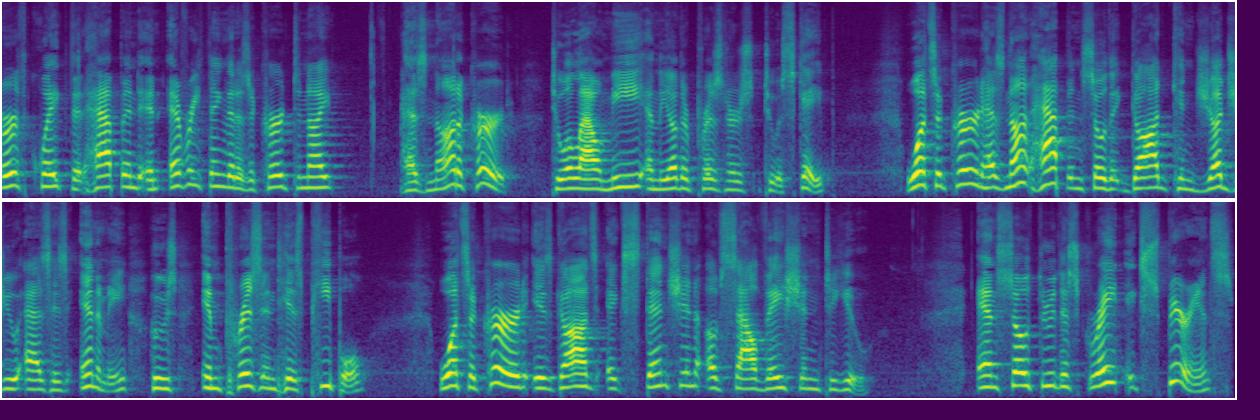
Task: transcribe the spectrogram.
earthquake that happened and everything that has occurred tonight has not occurred to allow me and the other prisoners to escape. What's occurred has not happened so that God can judge you as his enemy who's imprisoned his people. What's occurred is God's extension of salvation to you. And so, through this great experience,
